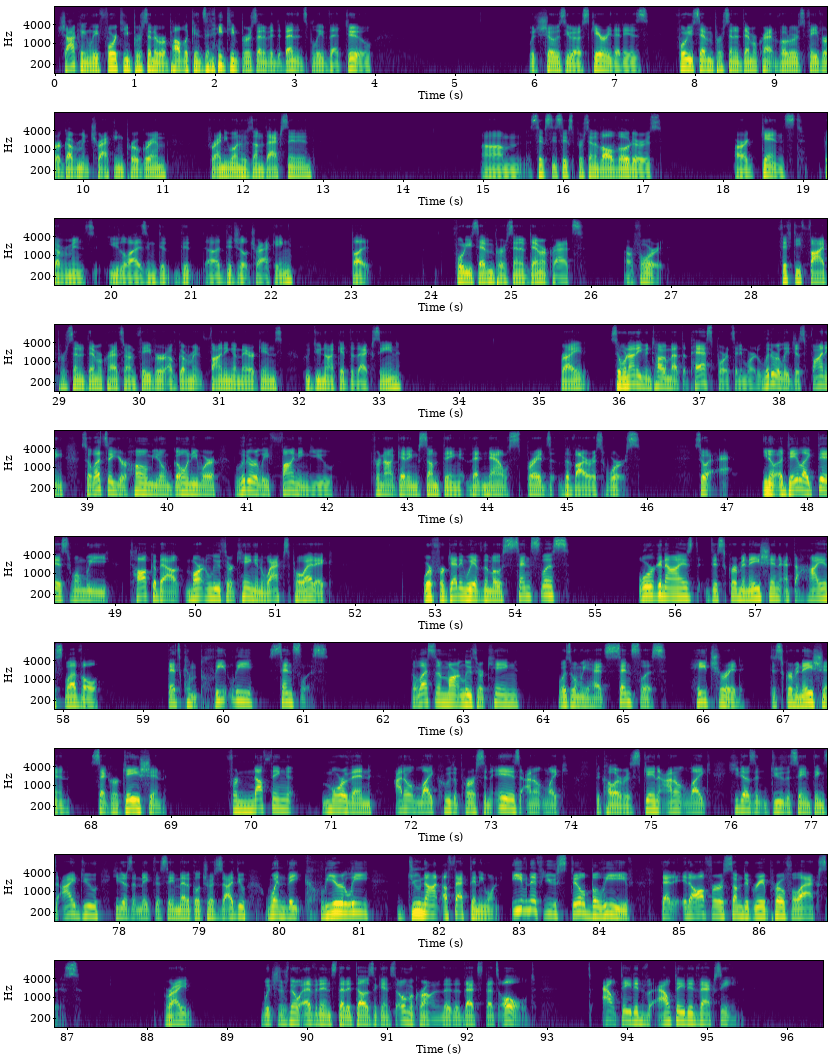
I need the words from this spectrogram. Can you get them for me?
Shockingly, 14% of Republicans and 18% of independents believe that too, which shows you how scary that is. 47% of Democrat voters favor a government tracking program for anyone who's unvaccinated. Um, 66% of all voters are against governments utilizing di- di- uh, digital tracking, but 47% of Democrats are for it. 55% of Democrats are in favor of government finding Americans who do not get the vaccine. Right? So we're not even talking about the passports anymore. Literally just finding. So let's say you're home, you don't go anywhere, literally finding you for not getting something that now spreads the virus worse. So, uh, you know, a day like this, when we talk about Martin Luther King and wax poetic, we're forgetting we have the most senseless organized discrimination at the highest level that's completely senseless. The lesson of Martin Luther King was when we had senseless hatred, discrimination, segregation for nothing more than I don't like who the person is, I don't like the color of his skin. I don't like he doesn't do the same things I do. He doesn't make the same medical choices I do when they clearly do not affect anyone. Even if you still believe that it offers some degree of prophylaxis, right? Which there's no evidence that it does against Omicron. That's that's old. It's outdated outdated vaccine.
